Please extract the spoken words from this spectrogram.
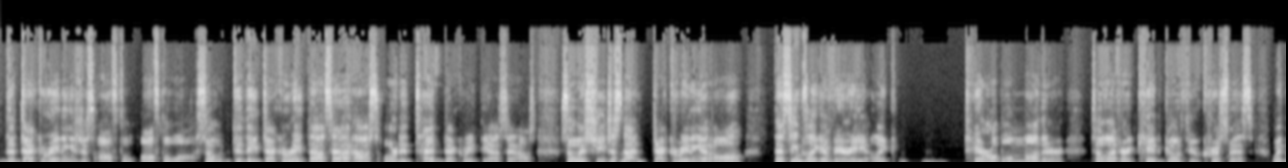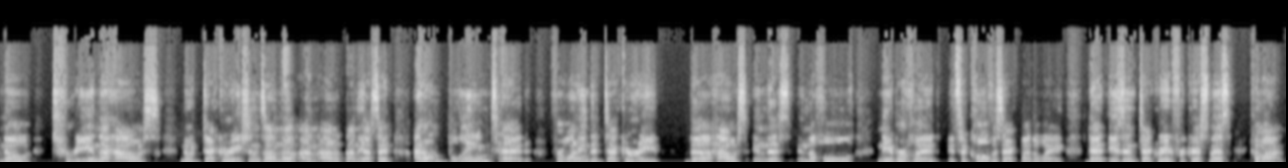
the decorating is just off the off the wall. So did they decorate the outside of the house or did Ted decorate the outside the house? So is she just not decorating at all? That seems like a very like terrible mother to let her kid go through Christmas with no tree in the house, no decorations on the on, on, the outside. I don't blame Ted for wanting to decorate the house in this in the whole neighborhood. It's a cul-de-sac, by the way, that isn't decorated for Christmas. Come on,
